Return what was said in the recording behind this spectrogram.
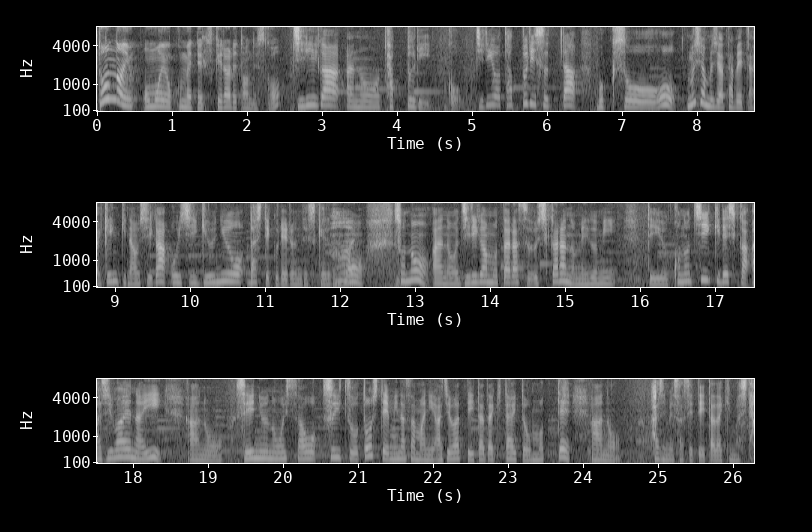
どんな思いを込めてつけられたんですか？ジリがあのたっぷりこうジリをたっぷり吸った牧草をむしゃむしゃ食べた元気な牛が美味しい牛乳を出してくれるんですけれども、はい、そのあのジリがもたらす牛からの恵みっていうこの地域でしか味わえないあの生乳の美味しさをスイーツを通して皆様に味わっていただきたいと思ってあの始めさせていただきました。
